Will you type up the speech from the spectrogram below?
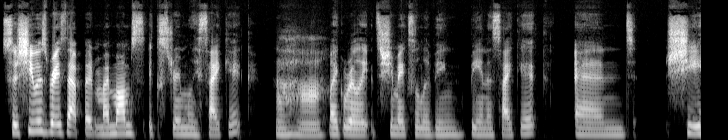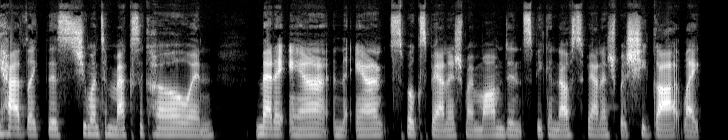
So she was raised up, but my mom's extremely psychic. Uh huh. Like really she makes a living being a psychic. And she had like this, she went to Mexico and met an aunt, and the aunt spoke Spanish. My mom didn't speak enough Spanish, but she got like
